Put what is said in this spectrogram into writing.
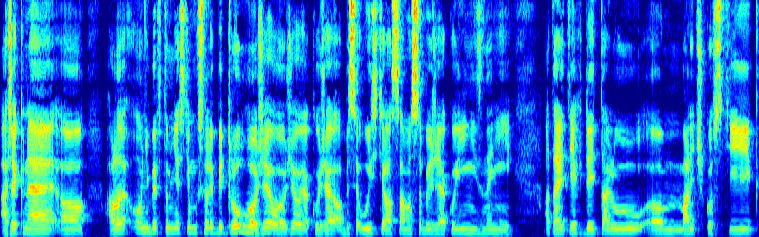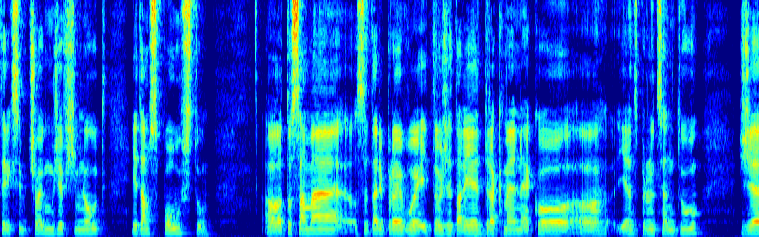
a řekne, uh, ale oni by v tom městě museli být dlouho, že jo, že jo, jakože aby se ujistila sama sebe, že jako jí nic není. A tady těch detailů, um, maličkostí, kterých si člověk může všimnout, je tam spoustu. Uh, to samé se tady projevuje i to, že tady je Drakman jako uh, jeden z producentů, že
